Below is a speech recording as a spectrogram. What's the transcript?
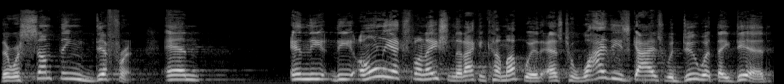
There was something different. And, and the, the only explanation that I can come up with as to why these guys would do what they did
